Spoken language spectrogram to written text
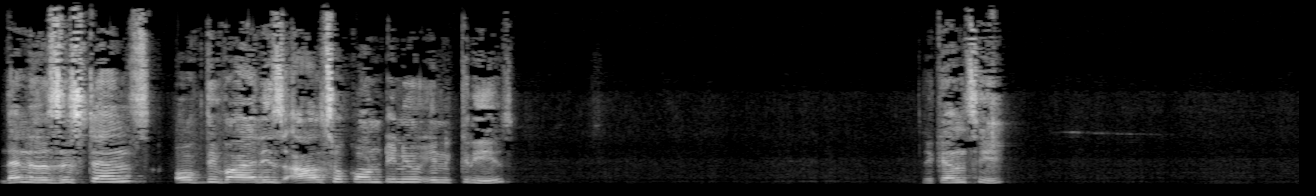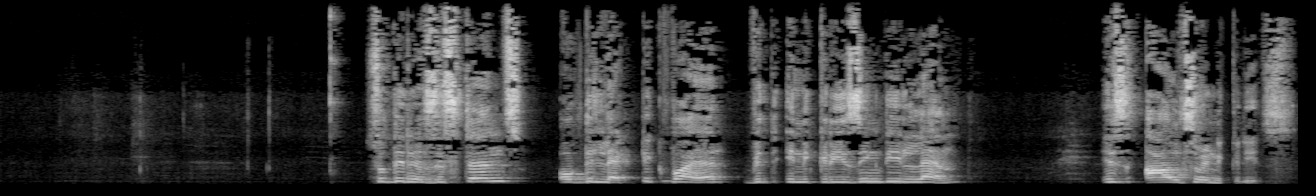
then resistance of the wire is also continue increase you can see so the resistance of the electric wire with increasing the length is also increase.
